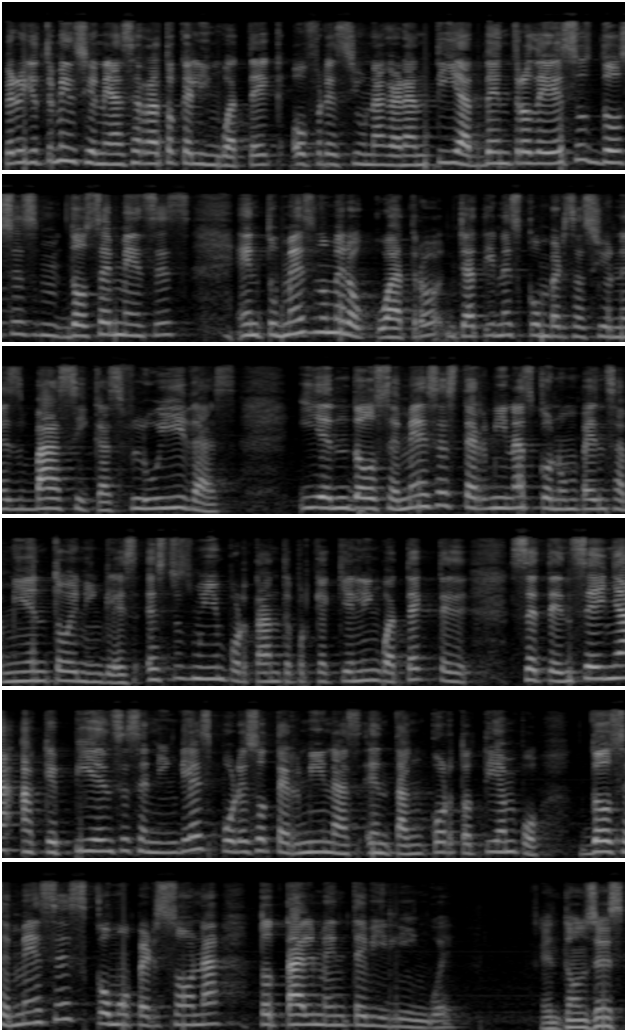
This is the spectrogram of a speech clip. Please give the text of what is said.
Pero yo te mencioné hace rato que Linguatec ofrece una garantía. Dentro de esos 12, 12 meses, en tu mes número 4 ya tienes conversaciones básicas, fluidas y en 12 meses terminas con un pensamiento en inglés. Esto es muy importante porque aquí en Linguatec te, se te enseña a que pienses en inglés, por eso terminas en tan corto tiempo, 12 meses, como persona totalmente bilingüe. Entonces,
